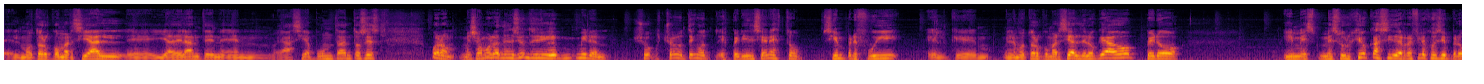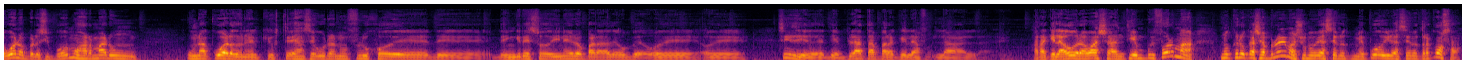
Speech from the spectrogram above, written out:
el- motor comercial eh, y adelante en, en- hacia punta. Entonces, bueno, me llamó la atención y dije, miren, yo, yo no tengo experiencia en esto, siempre fui el que el motor comercial de lo que hago, pero y me, me surgió casi de reflejo decir, pero bueno, pero si podemos armar un, un acuerdo en el que ustedes aseguran un flujo de, de- ingreso de dinero para de- o de, o de- sí, de plata para que la, la- la- para que la obra vaya en tiempo y forma, no creo que haya problema, yo me voy a hacer me puedo ir a hacer otra cosa.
